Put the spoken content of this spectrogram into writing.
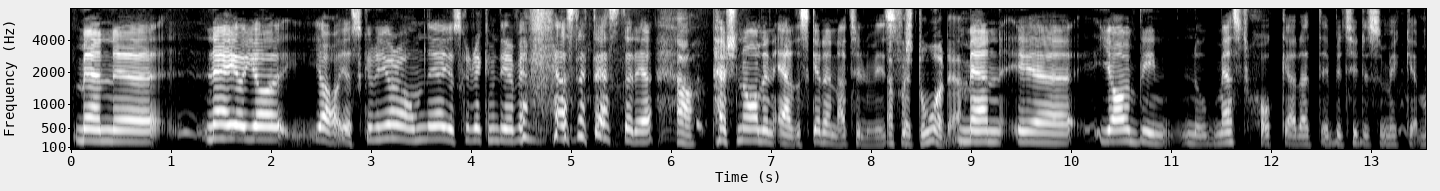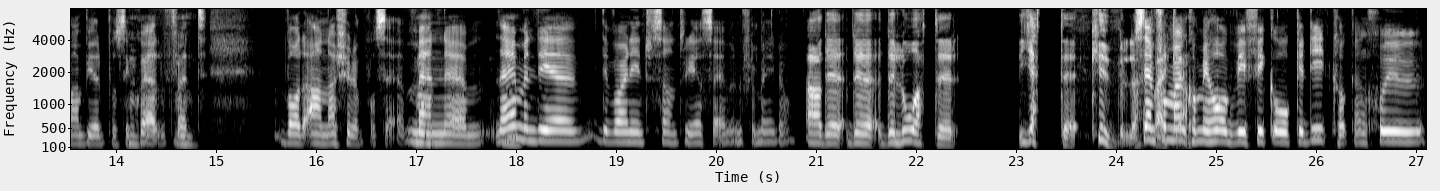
Men eh, Nej, och jag, ja, jag skulle göra om det. Jag skulle rekommendera vem som helst att testa det. Ja. Personalen älskar det naturligtvis. Jag förstår det. Men eh, jag blir nog mest chockad att det betyder så mycket. Man bjöd på sig mm. själv. För mm. att vad annars höll på att säga. Men mm. eh, nej, mm. men det, det var en intressant resa även för mig då. Ja, det, det, det låter jättekul. Sen får man komma ihåg, vi fick åka dit klockan sju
